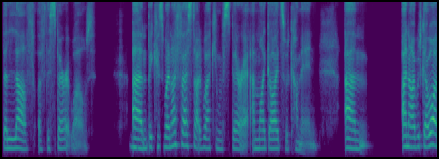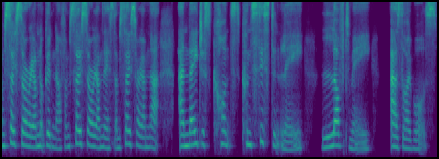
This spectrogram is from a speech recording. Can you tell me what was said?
the love of the spirit world. Mm. Um, because when I first started working with spirit and my guides would come in, um, and I would go, Oh, I'm so sorry, I'm not good enough. I'm so sorry, I'm this. I'm so sorry, I'm that. And they just cons- consistently loved me as I was.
